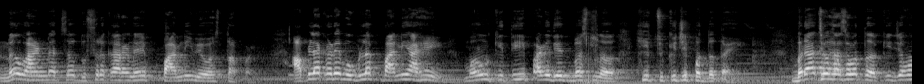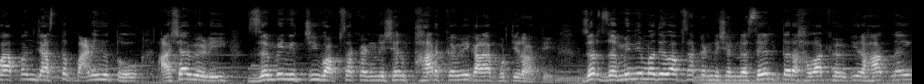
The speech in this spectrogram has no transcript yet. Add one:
न वाढण्याचं दुसरं कारण आहे पाणी व्यवस्थापन. आपल्याकडे मुबलक पाणी आहे म्हणून कितीही पाणी देत बसणं ही चुकीची पद्धत आहे. बऱ्याच वेळेस असं होतं की जेव्हा आपण जास्त पाणी देतो अशा वेळी जमिनीची वापसा कंडिशन फार कमी काळापुरती राहते. जर जमिनीमध्ये वापसा कंडिशन नसेल तर हवा खेळती राहत नाही.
